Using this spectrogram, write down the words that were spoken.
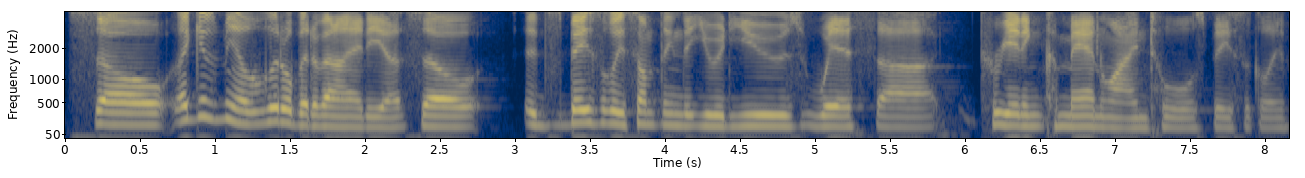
So that gives me a little bit of an idea. So it's basically something that you would use with uh, creating command line tools, basically.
